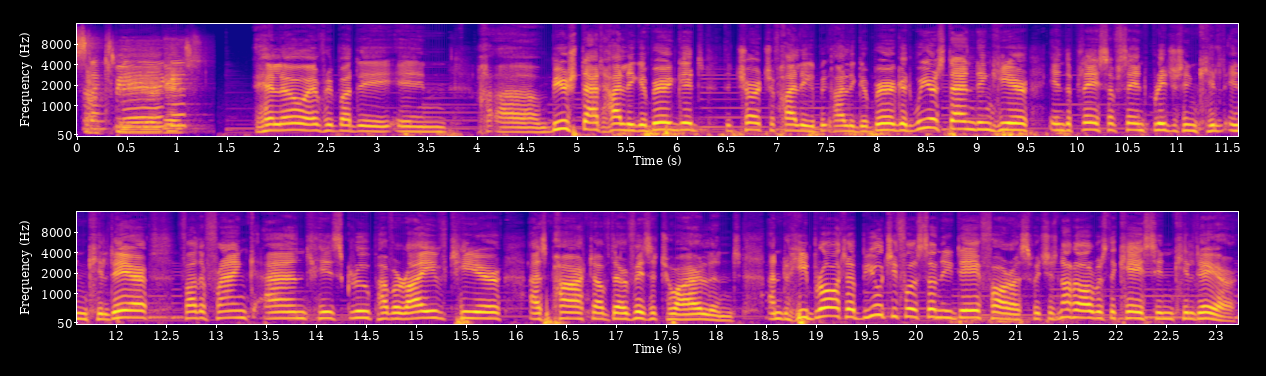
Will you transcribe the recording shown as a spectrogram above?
St. Birgit. Hello, everybody in uh, Bierstadt, Heilige Birgit, the Church of Heilige, Heilige Birgit. We are standing here in the place of St. Bridget in, Kil- in Kildare. Father Frank and his group have arrived here as part of their visit to Ireland. And he brought a beautiful sunny day for us, which is not always the case in Kildare.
